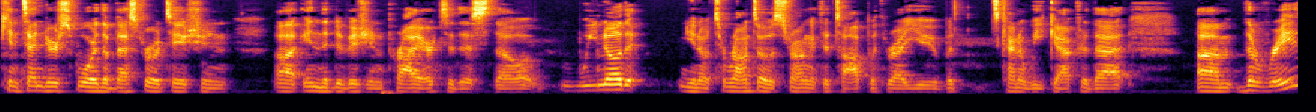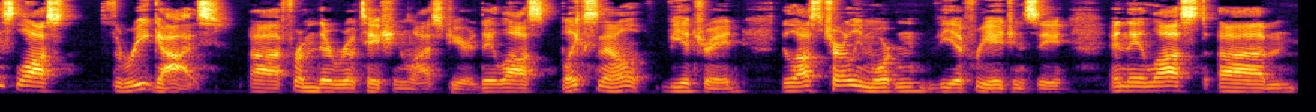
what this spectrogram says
contenders for the best rotation uh, in the division prior to this, though, we know that you know Toronto is strong at the top with Ryu, but it's kind of weak after that. Um, the Rays lost three guys uh, from their rotation last year. They lost Blake Snell via trade. They lost Charlie Morton via free agency, and they lost um,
